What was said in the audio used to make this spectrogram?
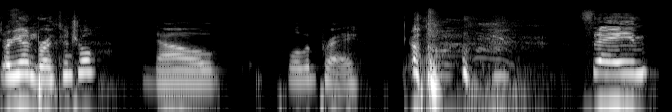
Are you on birth control? No, pull and pray. Same.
